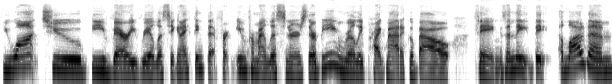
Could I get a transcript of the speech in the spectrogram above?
you want to be very realistic. And I think that for even for my listeners, they're being really pragmatic about things. And they they a lot of them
